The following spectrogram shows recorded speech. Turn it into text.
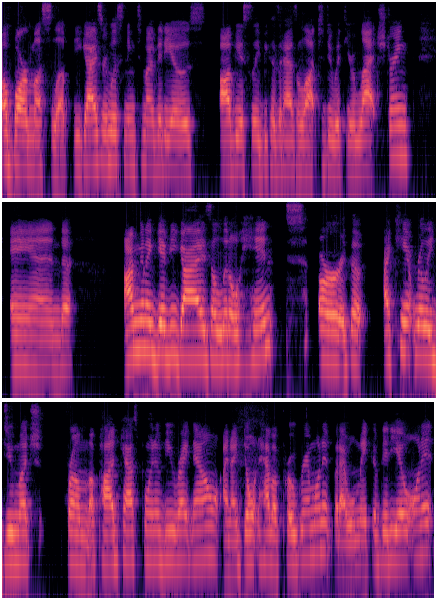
a bar muscle up. You guys are listening to my videos obviously because it has a lot to do with your lat strength and I'm going to give you guys a little hint or the I can't really do much from a podcast point of view right now and I don't have a program on it but I will make a video on it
